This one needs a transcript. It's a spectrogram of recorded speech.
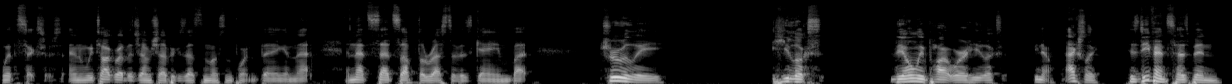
with the Sixers. And we talk about the jump shot because that's the most important thing and that and that sets up the rest of his game. But truly he looks the only part where he looks you know, actually his defense has been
